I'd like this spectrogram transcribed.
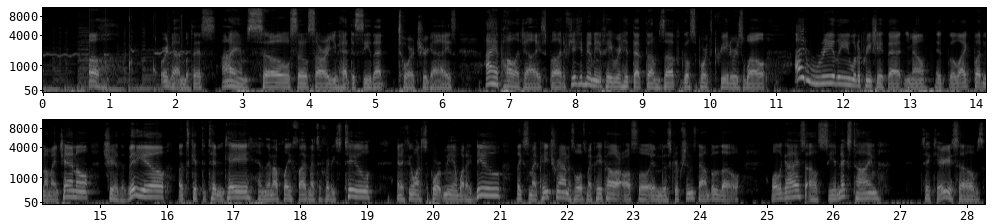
Ugh. We're done with this. I am so, so sorry you had to see that torture, guys. I apologize, but if you could do me a favor hit that thumbs up, go support the creator as well. I'd really would appreciate that, you know. Hit the like button on my channel, share the video, let's get to 10k, and then I'll play Five Nights at Freddy's 2. And if you want to support me and what I do, links to my Patreon as well as my PayPal are also in the descriptions down below. Well, guys, I'll see you next time. Take care of yourselves.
